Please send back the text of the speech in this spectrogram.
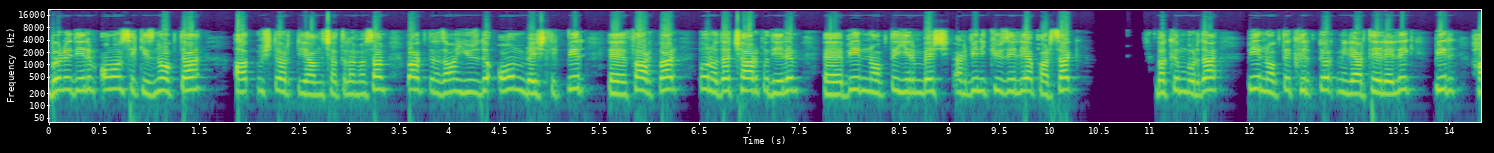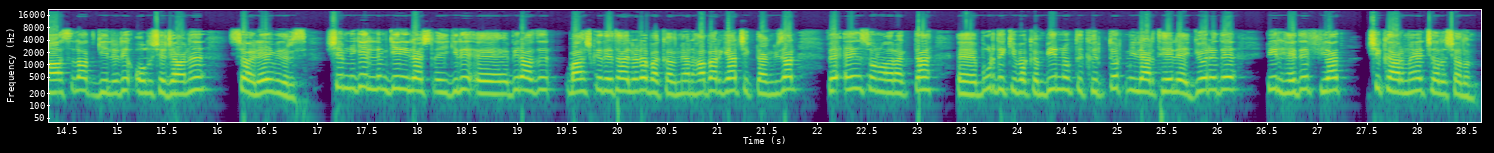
Böyle diyelim 18.64'tü yanlış hatırlamıyorsam. Baktığınız zaman %15'lik bir e, fark var. Bunu da çarpı diyelim e, 1.25 yani 1250 yaparsak bakın burada 1.44 milyar TL'lik bir hasılat geliri oluşacağını söyleyebiliriz. Şimdi gelelim gen ilaçla ilgili e, biraz da başka detaylara bakalım. Yani haber gerçekten güzel ve en son olarak da e, buradaki bakın 1.44 milyar TL'ye göre de bir hedef fiyat çıkarmaya çalışalım.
